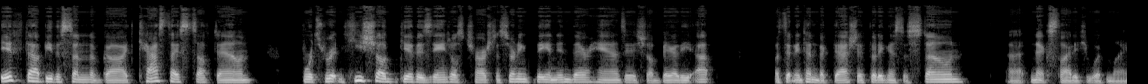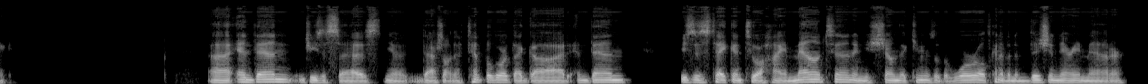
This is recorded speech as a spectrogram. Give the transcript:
If thou be the Son of God, cast thyself down, for it's written, He shall give his angels charge concerning thee, and in their hands they shall bear thee up. Let's say Nintendo dash they foot against a stone. Uh, next slide, if you would, Mike. Uh, and then Jesus says, you know, thou shalt not temple Lord thy God. And then Jesus is taken to a high mountain and he's shown the kingdoms of the world, kind of in a visionary manner.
